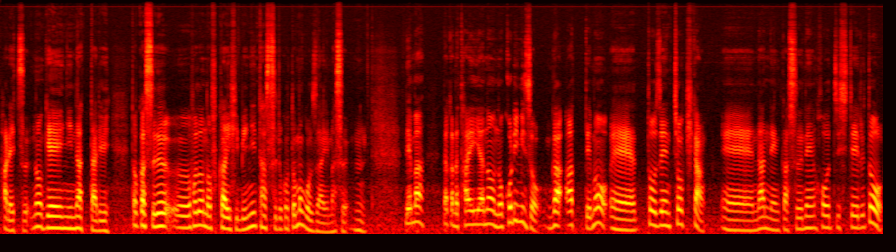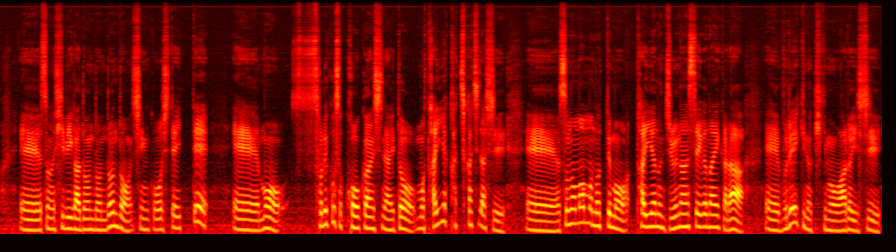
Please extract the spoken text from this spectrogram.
破裂の原因になったりとかするほどの深いひびに達することもございます。うんでまあ、だからタイヤの残り溝があっても、えー、当然長期間、えー、何年か数年放置していると、えー、そのひびがどんどんどんどん進行していって、えもうそれこそ交換しないともうタイヤカチカチだし、えー、そのまま乗ってもタイヤの柔軟性がないから、えー、ブレーキの効きも悪いし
